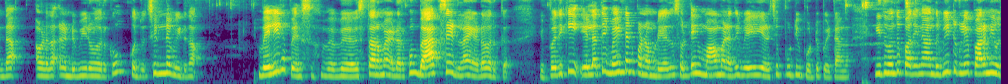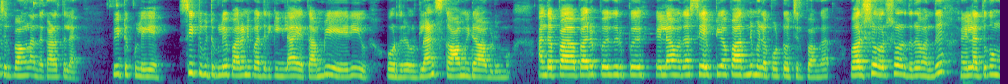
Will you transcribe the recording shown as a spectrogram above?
இந்த அவ்வளோதான் ரெண்டு பீரோ இருக்கும். கொஞ்சம் சின்ன வீடு தான். வெளியில் பேச விஸ்தாரமாக இடம் இருக்கும். பேக் சைடெலாம் இடம் இருக்குது இப்போதைக்கு எல்லாத்தையும் மெயின்டைன் பண்ண முடியாதுன்னு சொல்லிட்டு எங்கள் மாமா எல்லாத்தையும் வெளியே அடித்து பூட்டி போட்டு போயிட்டாங்க. இது வந்து பார்த்திங்கன்னா அந்த வீட்டுக்குள்ளேயே பரணி வச்சுருப்பாங்களா அந்த காலத்தில்? வீட்டுக்குள்ளேயே. சீட்டு வீட்டுக்குள்ளேயே பரணி பார்த்துருக்கீங்களா என் தம்பி ஏறி ஒரு ஒரு கிளான்ஸ் காமிடா அப்படிமோ. அந்த ப பருப்பு கிருப்பு எல்லாம் வந்து சேஃப்டியாக பரணி மேலே போட்டு வச்சுருப்பாங்க. வருஷம் வருஷம் ஒரு தடவை வந்து எல்லாத்துக்கும்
